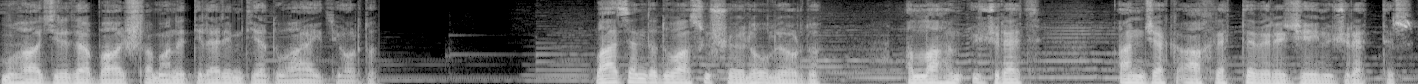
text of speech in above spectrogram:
muhaciri de bağışlamanı dilerim diye dua ediyordu. Bazen de duası şöyle oluyordu. Allah'ım ücret ancak ahirette vereceğin ücrettir.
